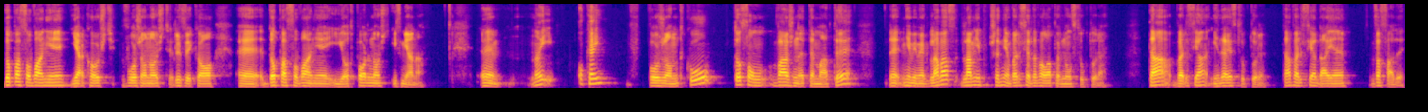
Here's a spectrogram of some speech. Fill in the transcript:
dopasowanie, jakość, włożoność, ryzyko, e, dopasowanie i odporność i zmiana. E, no i okej, okay, w porządku, to są ważne tematy. E, nie wiem jak dla Was, dla mnie poprzednia wersja dawała pewną strukturę. Ta wersja nie daje struktury. Ta wersja daje zasady.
